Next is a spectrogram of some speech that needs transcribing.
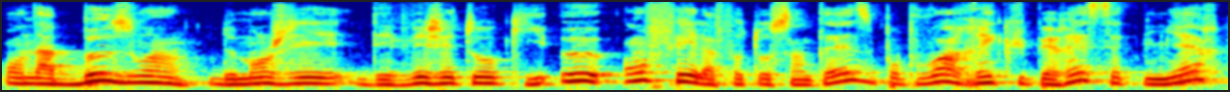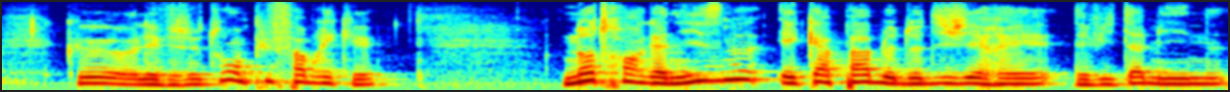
on a besoin de manger des végétaux qui, eux, ont fait la photosynthèse pour pouvoir récupérer cette lumière que les végétaux ont pu fabriquer. Notre organisme est capable de digérer des vitamines,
